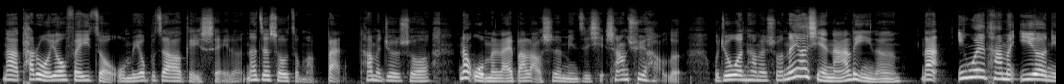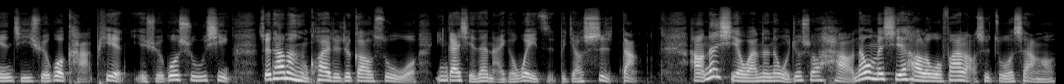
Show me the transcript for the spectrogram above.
那他如果又飞走，我们又不知道给谁了，那这时候怎么办？他们就是说，那我们来把老师的名字写上去好了。我就问他们说，那要写哪里呢？那因为他们一二年级学过卡片，也学过书信，所以他们很快的就告诉我应该写在哪一个位置比较适当。好，那写完了呢，我就说好，那我们写好了，我放在老师桌上哦。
